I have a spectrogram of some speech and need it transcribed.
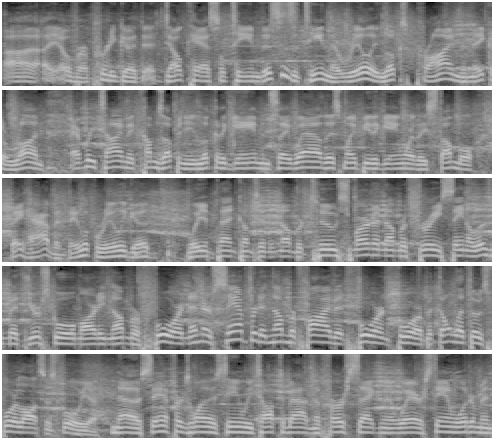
uh, over a pretty good Delcastle team. This is a team that really looks primed to make a run. Every time it comes up and you look at a game and say, well, this might be the game where they stumble, they haven't. They look really good. William Penn comes in at number two, Smyrna number three, St. Elizabeth, your school, Marty, number four. And then there's Sanford at number five at four and four. But don't let those four losses fool you. No, Sanford's one of those teams we talked about in the first segment where Stan Waterman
